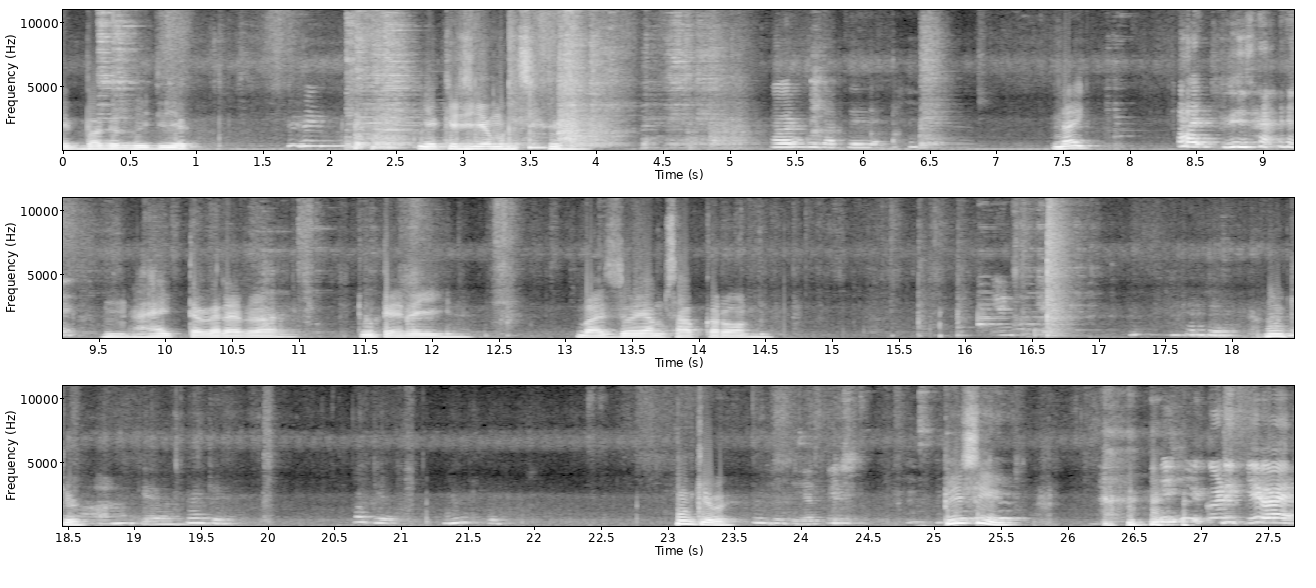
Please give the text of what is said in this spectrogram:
એક ભાગ જ ભાઈ એક એક જ એમ જ. છે હરકું સાથે નાઈ. આજ પી જાય. હાઈટ તો બરાબર તૂટે નહીં બસ જો એમ સાફ કરવાનું. શું કે શું કહેવાય પીસી કહેવાય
